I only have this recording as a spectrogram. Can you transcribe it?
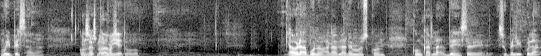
muy pesada. Con las normas y todo. Ahora, bueno, ahora hablaremos con, con Carla de su película.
